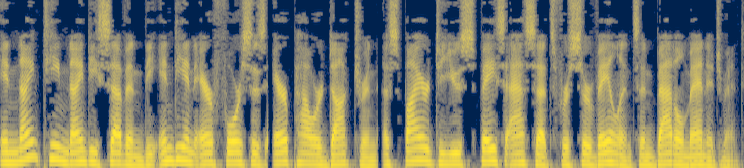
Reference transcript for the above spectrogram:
In 1997 the Indian Air Force's Air Power Doctrine aspired to use space assets for surveillance and battle management.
